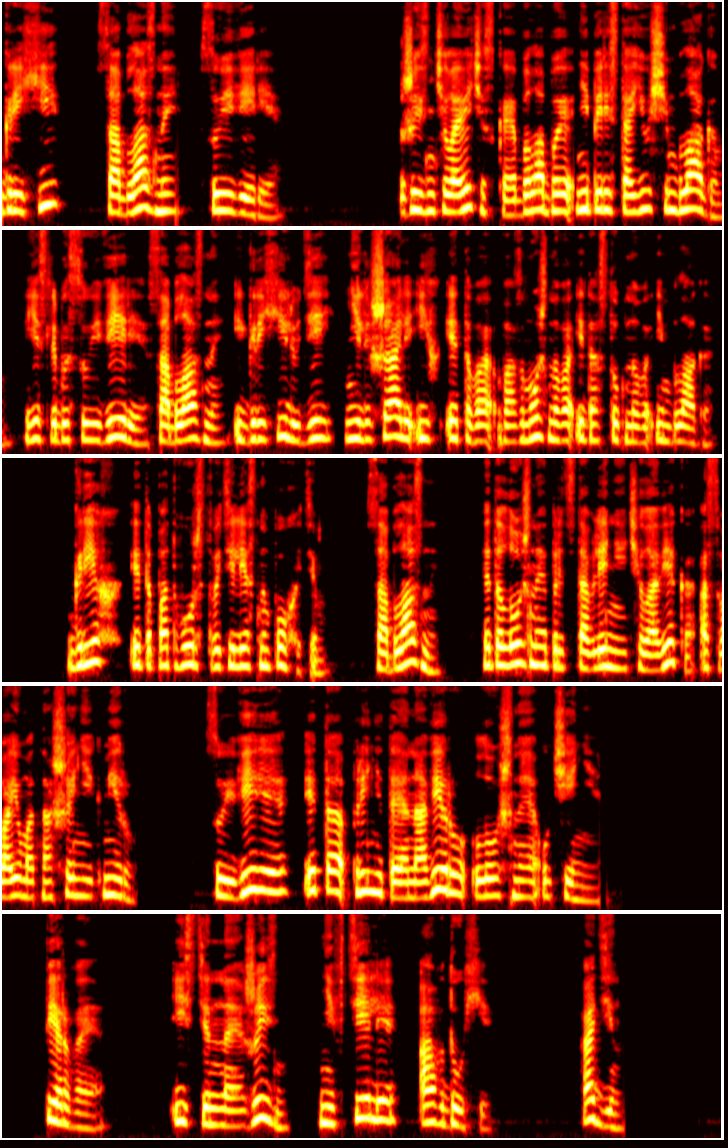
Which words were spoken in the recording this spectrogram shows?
грехи, соблазны, суеверия. Жизнь человеческая была бы неперестающим благом, если бы суеверия, соблазны и грехи людей не лишали их этого возможного и доступного им блага. Грех – это потворство телесным похотям. Соблазны – это ложное представление человека о своем отношении к миру. Суеверие – это принятое на веру ложное учение. Первое. Истинная жизнь не в теле, а в духе. 1.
